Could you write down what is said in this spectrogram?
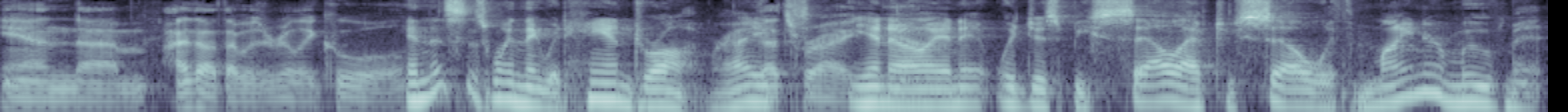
and um, I thought that was really cool. And this is when they would hand draw 'em, right? That's right, You know, yeah. and it would just be cell after cell with minor movement.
